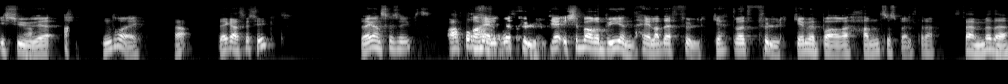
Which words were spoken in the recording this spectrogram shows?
i 2018, tror jeg. Ja, det er ganske sykt. Det er ganske sykt. Fra Apropos hele det fylket, ikke bare byen, hele det fylket. Det var et fylke med bare han som spilte der. Stemmer det.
